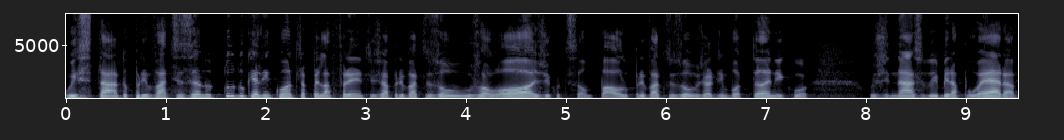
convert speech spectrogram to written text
o Estado, privatizando tudo que ele encontra pela frente. Já privatizou o Zoológico de São Paulo, privatizou o Jardim Botânico, o ginásio do Ibirapuera,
